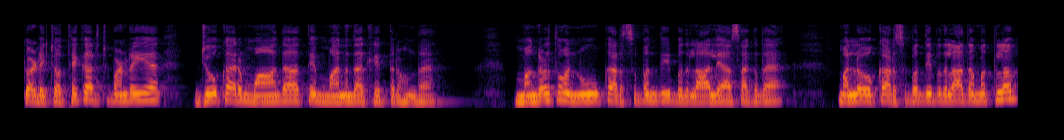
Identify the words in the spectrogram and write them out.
ਤੁਹਾਡੇ ਚੌਥੇ ਘਰ 'ਚ ਬਣ ਰਹੀ ਹੈ, ਜੋ ਘਰ ਮਾਂ ਦਾ ਤੇ ਮਨ ਦਾ ਖੇਤਰ ਹੁੰਦਾ ਹੈ। ਮੰਗਲ ਤੁਹਾਨੂੰ ਘਰ ਸੰਬੰਧੀ ਬਦਲਾਅ ਲਿਆ ਸਕਦਾ ਹੈ। ਮੰਨ ਲਓ ਘਰ ਸੰਬੰਧੀ ਬਦਲਾਅ ਦਾ ਮਤਲਬ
